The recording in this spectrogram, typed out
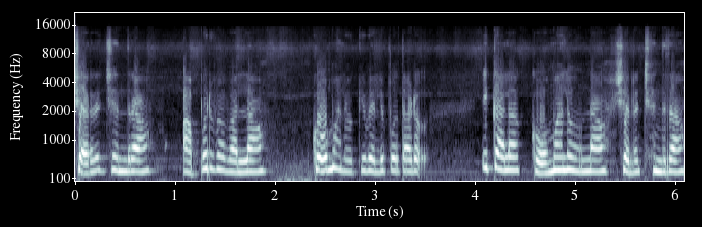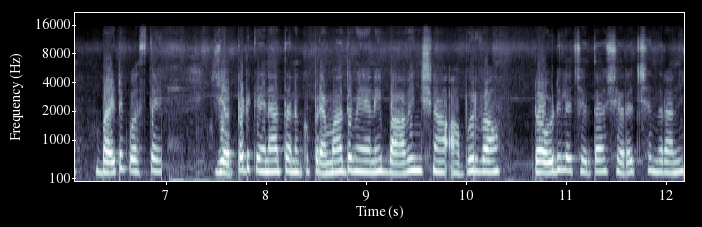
శరత్చంద్ర అపూర్వ వల్ల కోమాలోకి వెళ్ళిపోతాడు. ఇక అలా కోమాలో ఉన్న శరత్చంద్ర బయటకు వస్తే ఎప్పటికైనా తనకు ప్రమాదమే అని భావించిన అపూర్వ రౌడీల చేత శరత్చంద్రాన్ని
